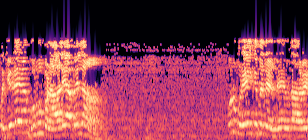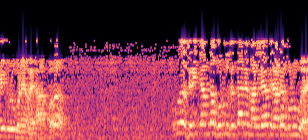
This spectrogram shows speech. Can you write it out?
ਉਹ ਜਿਹੜੇ ਨਾ ਗੁਰੂ ਬਣਾ ਲਿਆ ਪਹਿਲਾਂ, ਉਹਨੂੰ ਗੁਰੇ ਕਿਵੇਂ ਦਿੰਦੇ? ਉਹ ਤਾਂ ਆਲਰੇਡੀ ਗੁਰੂ ਬਣਿਆ ਹੋਇਆ ਆਪ। ਉਹ ਸ੍ਰੀ ਚੰਦ ਦਾ ਗੁਰੂ ਸਿੱਧਾ ਨੇ ਮੰਨ ਲਿਆ ਵੀ ਸਾਡਾ ਗੁਰੂ ਹੈ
